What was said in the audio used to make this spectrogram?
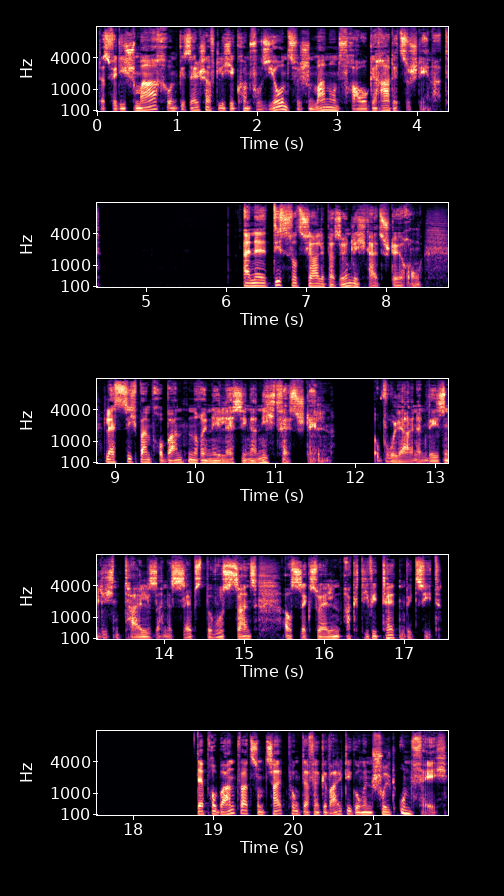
das für die Schmach und gesellschaftliche Konfusion zwischen Mann und Frau gerade zu stehen hat. Eine dissoziale Persönlichkeitsstörung lässt sich beim Probanden René Lessinger nicht feststellen, obwohl er einen wesentlichen Teil seines Selbstbewusstseins aus sexuellen Aktivitäten bezieht. Der Proband war zum Zeitpunkt der Vergewaltigungen schuldunfähig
